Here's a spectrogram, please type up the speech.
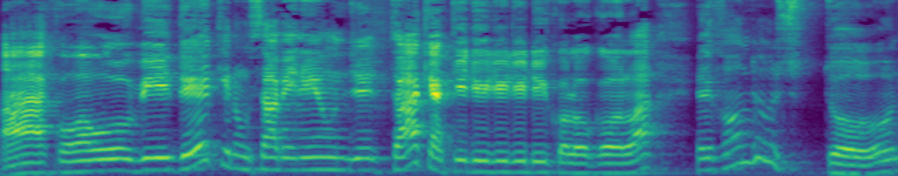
Ah, com o BD, que não sabe nem onde está, que a Tiriri colocou lá. Ele falou, onde eu estou? Eu...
